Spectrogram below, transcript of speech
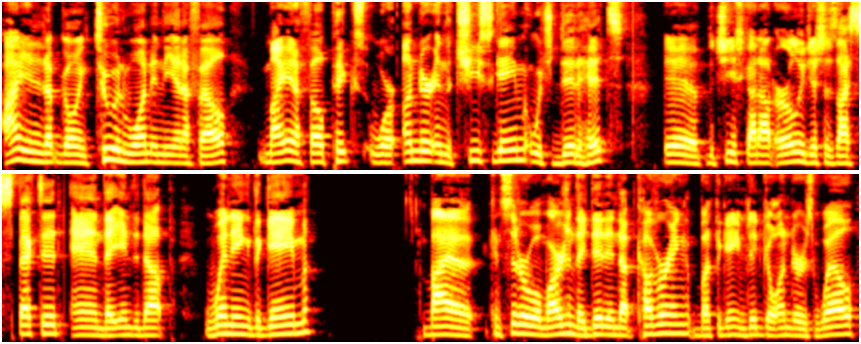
I ended up going two and one in the NFL. My NFL picks were under in the Chiefs game, which did hit. Uh, the Chiefs got out early, just as I suspected, and they ended up winning the game by a considerable margin. They did end up covering, but the game did go under as well.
